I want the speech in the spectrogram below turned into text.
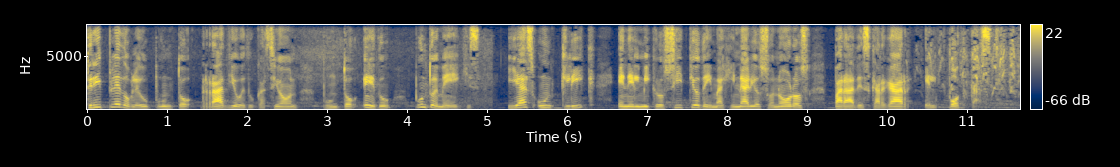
www.radioeducacion.edu.mx y haz un clic en el micrositio de Imaginarios Sonoros para descargar el podcast.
